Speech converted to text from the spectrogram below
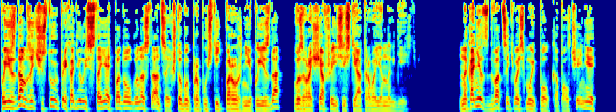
Поездам зачастую приходилось стоять подолгу на станциях, чтобы пропустить порожние поезда, возвращавшиеся с театра военных действий. Наконец, 28-й полк ополчения,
